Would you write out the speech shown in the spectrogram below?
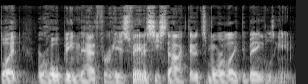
but we're hoping that for his fantasy stock that it's more like the Bengals game.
